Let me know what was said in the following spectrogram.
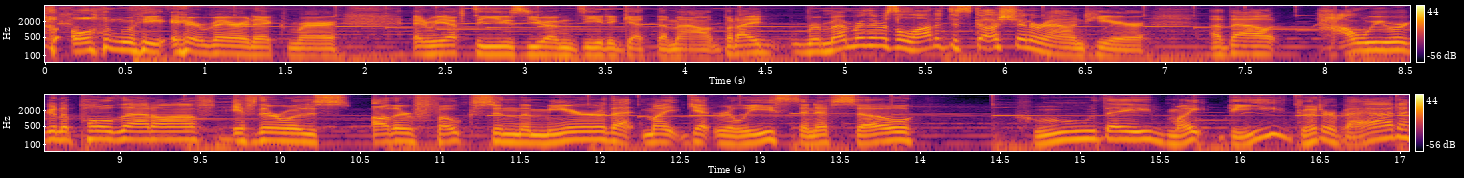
only Air Baron Ikmer, and we have to use UMD to get them out. But I remember there was a lot of discussion around here about how we were going to pull that off, hmm. if there was other folks in the mirror that might get released, and if so, who they might be, good or bad.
